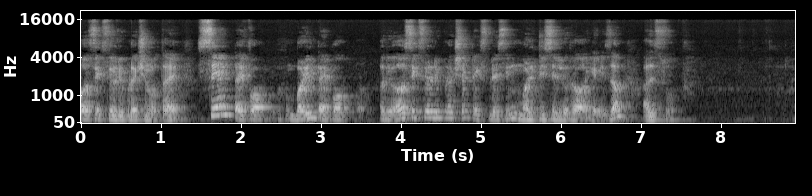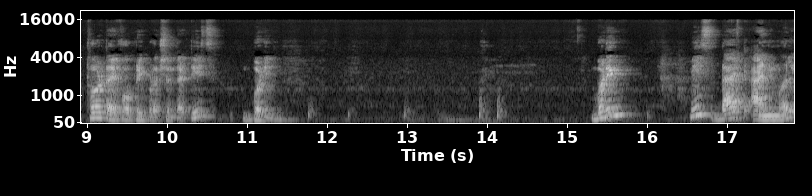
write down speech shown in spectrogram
सेक्सुअल रिप्रोडक्शन होता है। Same type of budding type of asexual reproduction takes place in multicellular organism also third type of reproduction that is budding budding means that animal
